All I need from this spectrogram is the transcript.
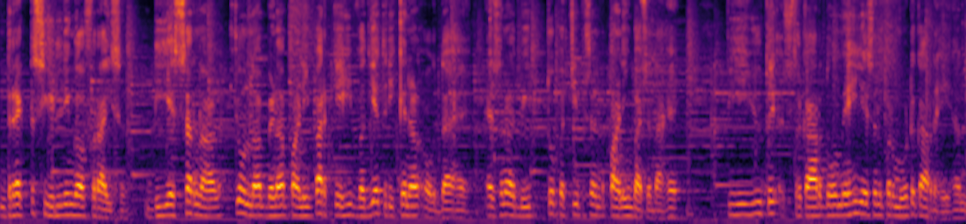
direct seedling of rice D S R ਨਾਲ ਝੋਨਾ ਬਿਨਾਂ ਪਾਣੀ ਭਰ ਕੇ ਹੀ ਵਧੀਆ ਤਰੀਕੇ ਨਾਲ ਉੱਗਦਾ ਹੈ। ਇਸ ਨਾਲ 20 ਤੋਂ 25% ਪਾਣੀ ਬਚਦਾ ਹੈ। ਪੀਯੂ ਤੇ ਸਰਕਾਰ ਦੋਵੇਂ ਹੀ ਇਸ ਨੂੰ ਪ੍ਰਮੋਟ ਕਰ ਰਹੇ ਹਨ।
